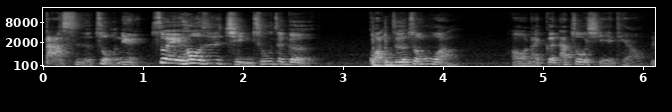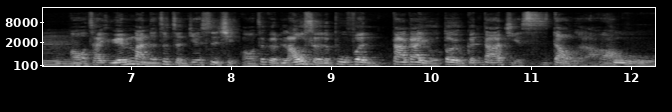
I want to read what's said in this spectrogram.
大肆的作虐，最后是请出这个广泽尊王。哦，来跟他做协调，嗯哦，才圆满了这整件事情。哦，这个老舍的部分大概有都有跟大家解释到了啦，哈、酷。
